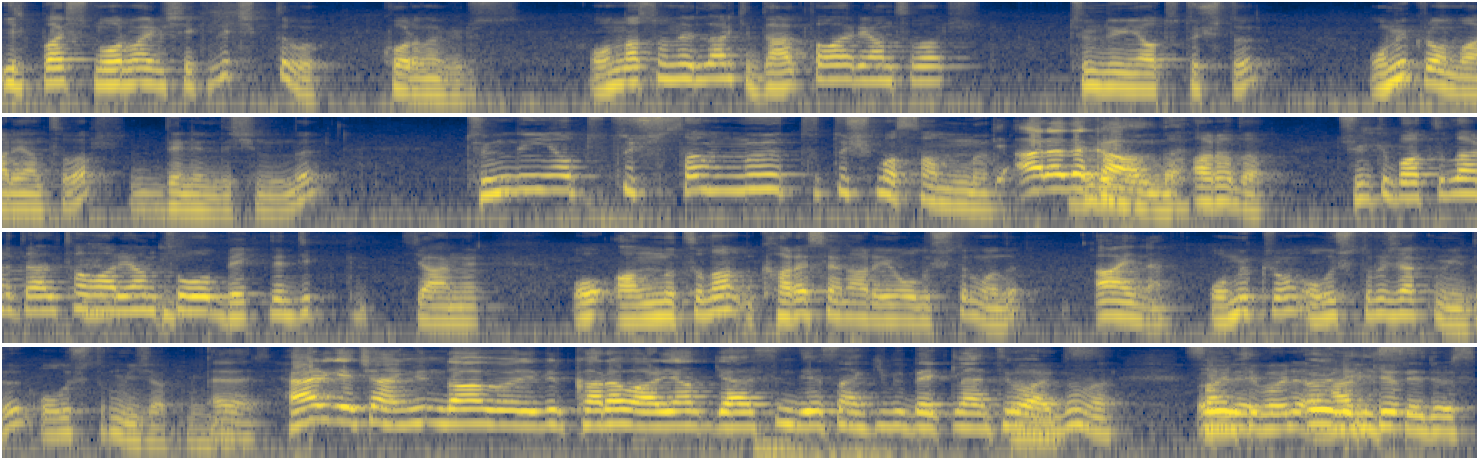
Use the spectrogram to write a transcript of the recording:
İlk baş normal bir şekilde çıktı bu koronavirüs. Ondan sonra dediler ki delta varyantı var. Tüm dünya tutuştu. Omikron varyantı var denildi şimdi. Tüm dünya tutuşsam mı, tutuşmasam mı? Arada durumunda, kaldı. Arada. Çünkü baktılar delta varyantı o bekledik yani o anlatılan kare senaryoyu oluşturmadı. Aynen. Omikron oluşturacak mıydı, oluşturmayacak mıydı? Evet. Her geçen gün daha böyle bir kara varyant gelsin diye sanki bir beklenti var Evet. değil mi? Sanki öyle, böyle öyle herkes hissediyoruz.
